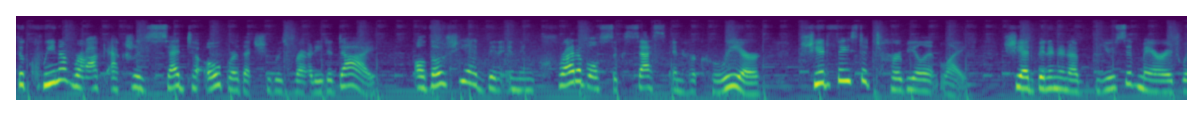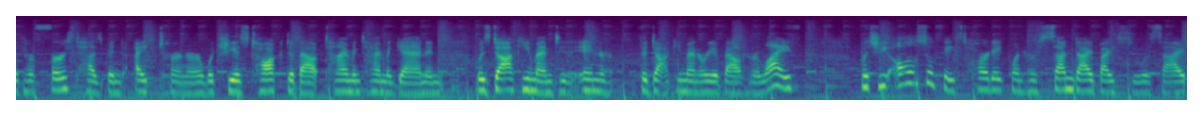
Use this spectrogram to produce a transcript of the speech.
the Queen of Rock actually said to Oprah that she was ready to die. Although she had been an incredible success in her career, she had faced a turbulent life. She had been in an abusive marriage with her first husband, Ike Turner, which she has talked about time and time again and was documented in the documentary about her life. But she also faced heartache when her son died by suicide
